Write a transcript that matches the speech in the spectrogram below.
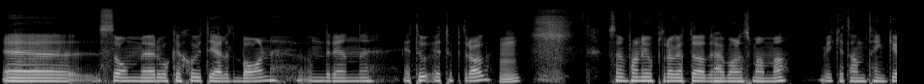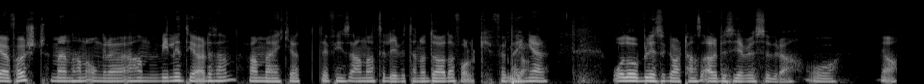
Eh, som råkar skjuta ihjäl ett barn under en, ett, ett uppdrag. Mm. Sen får han i uppdrag att döda det här barnets mamma. Vilket han tänker göra först, men han ångrar, han vill inte göra det sen. För han märker att det finns annat i livet än att döda folk för Ja. pengar. Och då blir såklart hans arbetsgivare sura. Och ja,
